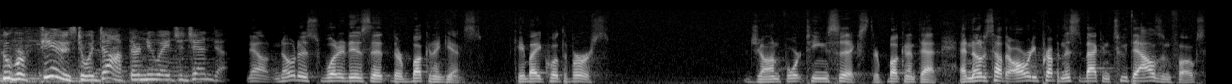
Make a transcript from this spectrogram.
who refuse to adopt their New Age agenda. Now, notice what it is that they're bucking against. Can anybody quote the verse? John 14, 6. They're bucking at that. And notice how they're already prepping. This is back in 2000, folks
